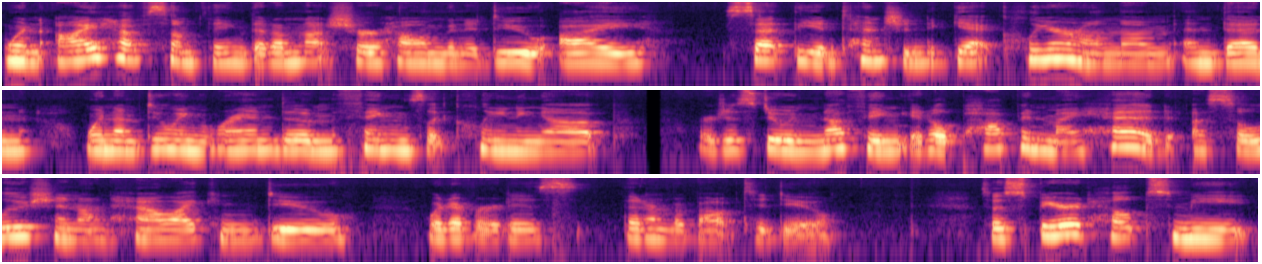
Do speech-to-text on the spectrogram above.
When I have something that I'm not sure how I'm going to do, I set the intention to get clear on them, and then when I'm doing random things like cleaning up, or just doing nothing, it'll pop in my head a solution on how I can do whatever it is that I'm about to do. So, Spirit helps me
